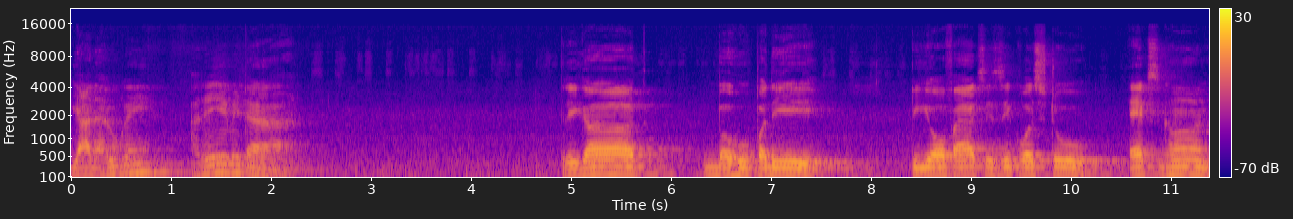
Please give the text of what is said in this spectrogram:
યાદ આવ્યું કંઈ? અરે બેટા ત્રિઘાત બહુપદી. P of x is equals to x ઘન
